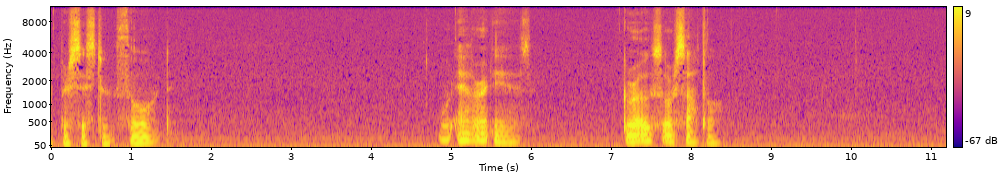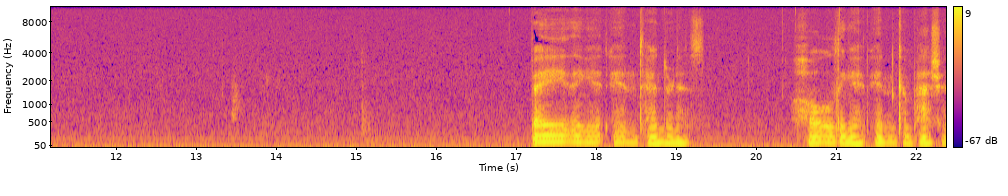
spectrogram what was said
a persistent thought. Whatever it is, gross or subtle, bathing it in tenderness, holding it in compassion.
